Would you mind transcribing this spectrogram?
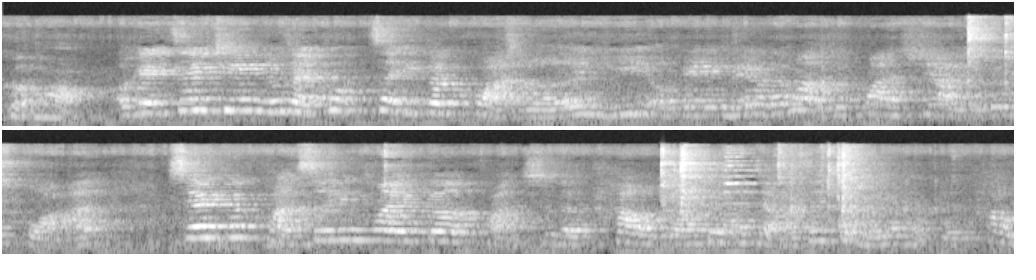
客哈。OK，这一期牛仔裤这一个。款而已，OK，没有的话我就换下一个款。下一个款是另外一个款式的套装，就我们讲了，这次我们有很多套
